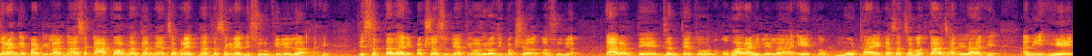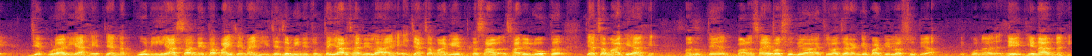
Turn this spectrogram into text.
जरांगे पाटीलांना असं का कॉर्नर करण्याचा प्रयत्न आता सगळ्यांनी सुरू केलेला आहे? ते सत्ताधारी पक्ष असू द्या किंवा विरोधी पक्ष असू द्या. कारण ते जनतेतून उभा राहिलेला एक मोठा एक असा चमत्कार झालेला आहे. आणि हे जे पुढारी आहे त्यांना कोणीही असा नेता पाहिजे नाही जे जमिनीतून तयार झालेला आहे ज्याच्या मागे इतकं सा, सारे लोक त्याच्यामागे आहे. म्हणून ते बाळासाहेब असू द्या किंवा जरांगे पाटील असू द्या ते कोणा हे घेणार नाही.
